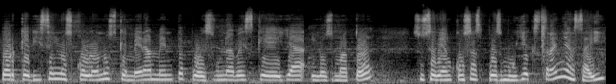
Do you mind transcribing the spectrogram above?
porque dicen los colonos que meramente pues una vez que ella los mató sucedían cosas pues muy extrañas ahí.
